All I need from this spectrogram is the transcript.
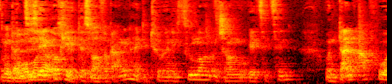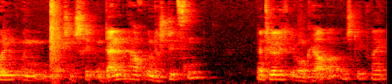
Und, und dann zu sehen, okay, das war Vergangenheit, die Tür kann ich zumachen und schauen, wo geht es jetzt hin. Und dann abholen und den nächsten Schritt und dann auch unterstützen, natürlich über den Körper ein Stück weit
